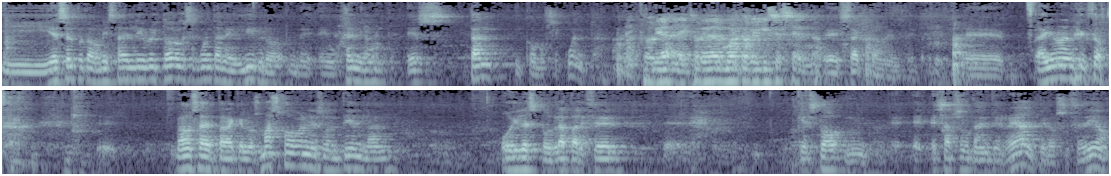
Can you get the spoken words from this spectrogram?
y es el protagonista del libro y todo lo que se cuenta en el libro de Eugenio es tal y como se cuenta. La historia, la historia del muerto que quise ser, ¿no? Exactamente. Eh, hay una anécdota. Eh, vamos a ver, para que los más jóvenes lo entiendan, hoy les podrá parecer eh, que esto mm, es absolutamente real, pero sucedió.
